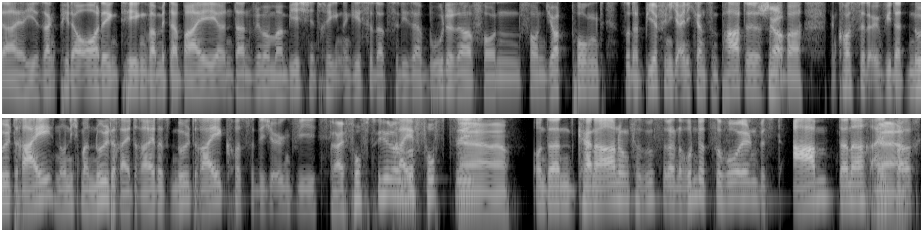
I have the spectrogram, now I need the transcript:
da hier St. Peter-Ording, Tegen war mit dabei und dann will man mal ein Bierchen trinken, dann gehst du da zu dieser Bude da von, von J. -Punkt. So, das Bier finde ich eigentlich ganz sympathisch, Ja. aber dann kostet irgendwie das 03, noch nicht mal 033, das 03 kostet dich irgendwie 3,50 oder 3,50 so? Ja, ja. Und dann, keine Ahnung, versuchst du dann eine Runde zu holen, bist arm danach Ja, einfach.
